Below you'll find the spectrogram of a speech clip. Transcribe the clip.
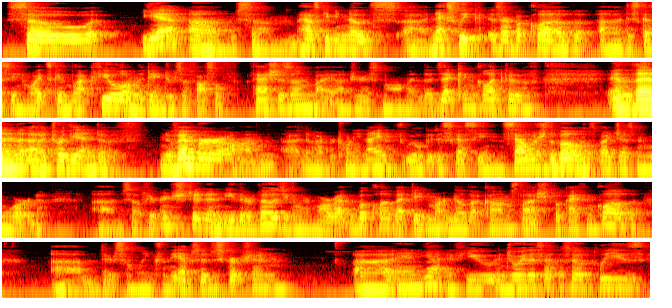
So yeah, um, some housekeeping notes. Uh, next week is our book club uh, discussing White Skin Black Fuel on the Dangers of Fossil Fascism by Andreas Malm and the Zetkin Collective. And then uh, toward the end of November, on uh, November 29th, we will be discussing Salvage the Bones by Jesmyn Ward. Um, so if you're interested in either of those, you can learn more about the book club at daytonmartindale.com slash book club. Um, there's some links in the episode description. Uh, and yeah, if you enjoy this episode, please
